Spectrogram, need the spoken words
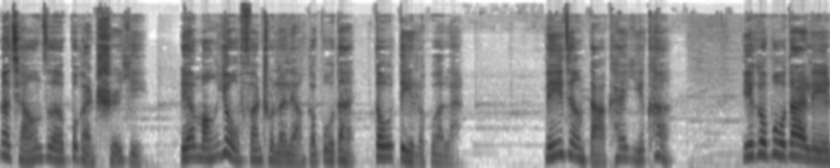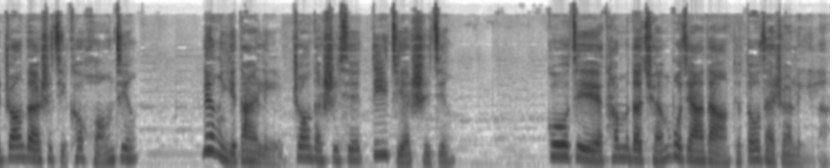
那强子不敢迟疑，连忙又翻出了两个布袋，都递了过来。黎静打开一看，一个布袋里装的是几颗黄金，另一袋里装的是些低阶石晶。估计他们的全部家当就都在这里了。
